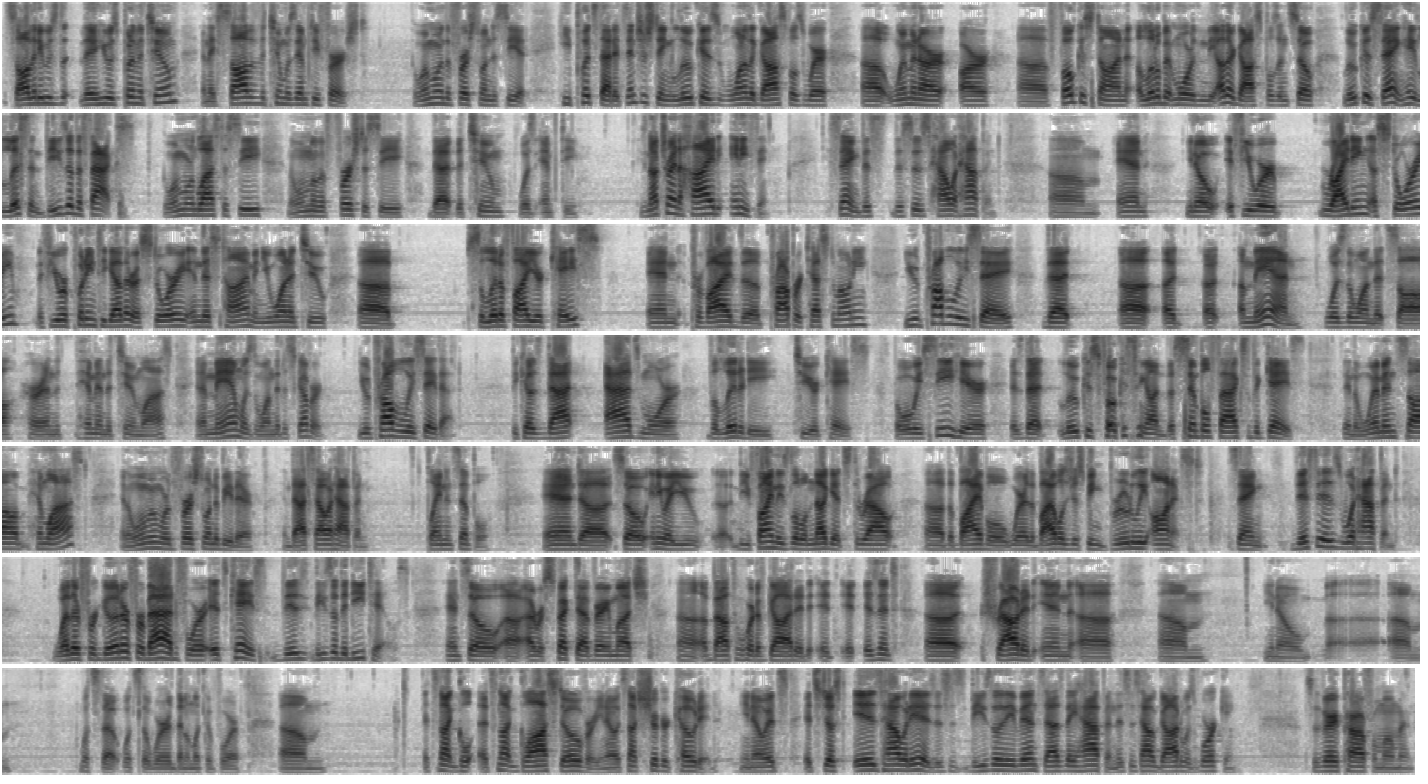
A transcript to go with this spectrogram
saw that he was, that he was put in the tomb, and they saw that the tomb was empty first. The women were the first one to see it. He puts that. It's interesting. Luke is one of the gospels where uh, women are are uh, focused on a little bit more than the other gospels, and so Luke is saying, "Hey, listen. These are the facts. The women were the last to see, and the women were the first to see that the tomb was empty." He's not trying to hide anything. He's saying this this is how it happened. Um, and you know, if you were writing a story, if you were putting together a story in this time and you wanted to uh, solidify your case and provide the proper testimony, you would probably say that uh, a, a, a, man was the one that saw her and him in the tomb last, and a man was the one that discovered. You would probably say that because that adds more validity to your case. But what we see here is that Luke is focusing on the simple facts of the case. Then the women saw him last, and the women were the first one to be there. And that's how it happened. Plain and simple. And uh, so, anyway, you, uh, you find these little nuggets throughout uh, the Bible where the Bible is just being brutally honest, saying, This is what happened. Whether for good or for bad for its case, these, these are the details. And so uh, I respect that very much uh, about the Word of God. It, it, it isn't uh, shrouded in, um, you know, um, what's the what's the word that I'm looking for? Um, it's not gl- it's not glossed over. You know, it's not sugar coated. You know, it's it's just is how it is. This is these are the events as they happen. This is how God was working. It's a very powerful moment.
